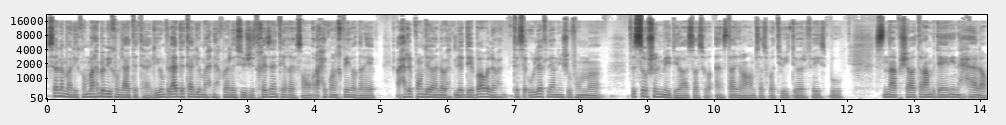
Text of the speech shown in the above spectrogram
السلام عليكم مرحبا بكم في العدد تاع اليوم في العدد تاع اليوم راح نحكوا على sujet très intéressant راح يكون خفيف ظريف راح نريبوندي على واحد le débat ولا واحد التساؤلات اللي راني نشوفهم في ال social media soit انستغرام soit تويتر فيسبوك سناب شات راهم دايرين حالة.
